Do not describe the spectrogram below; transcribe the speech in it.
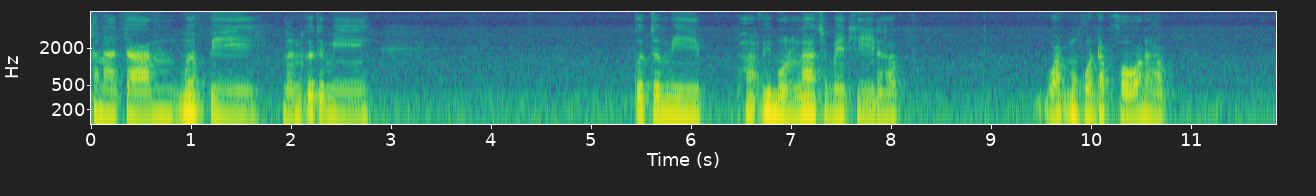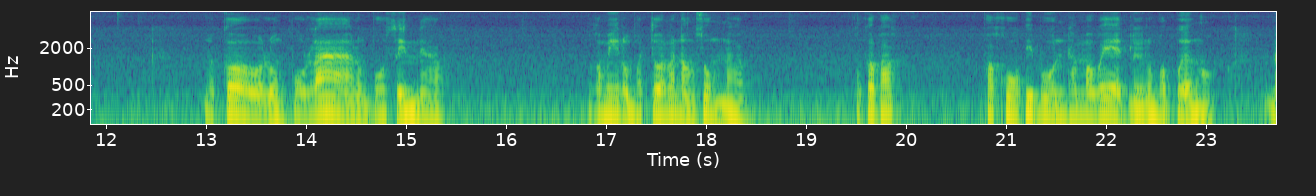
คณาจารย์เมื่อปีนั้นก็จะมี ก็จะมีพระพิมลราชเมธีนะครับ วัดมงคลทับค้อนะครับ แล้วก็หลวงปู่ล่าหลวงปู่ศิล์นะครับ แล้วก็มีหลวงพ่อจวนวัดหนองสุ่มนะครับ แล้วก็พระพระครูพิบูลธรรมเวทหรือหลวงพ่อเปืองของณ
